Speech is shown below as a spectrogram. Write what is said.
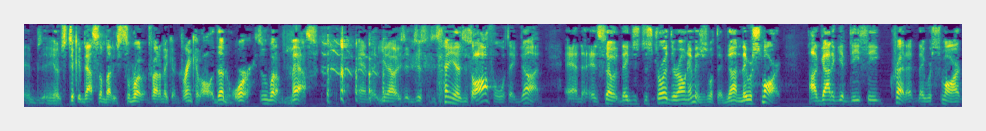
and you know, stick it down somebody's throat and try to make them drink it all. It doesn't work. This is what a mess. and uh, you know, it's just you know, it's just awful what they've done. And, and so they just destroyed their own image is what they've done. They were smart. I've got to give DC credit. They were smart,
